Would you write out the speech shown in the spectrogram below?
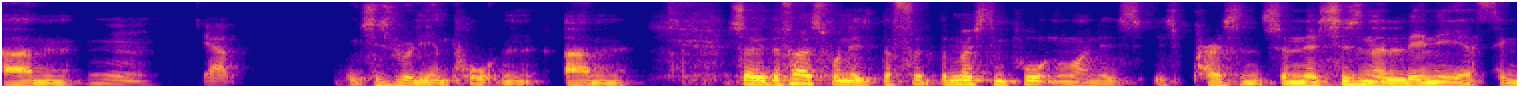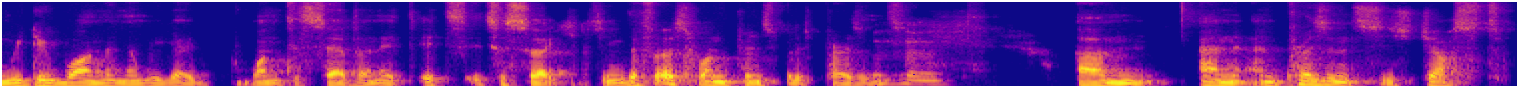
Um, mm, yeah. Which is really important. Um, so the first one is the, the most important one is is presence, and this isn't a linear thing. We do one and then we go one to seven. It, it's it's a circular thing. The first one principle is presence, mm-hmm. um, and and presence is just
